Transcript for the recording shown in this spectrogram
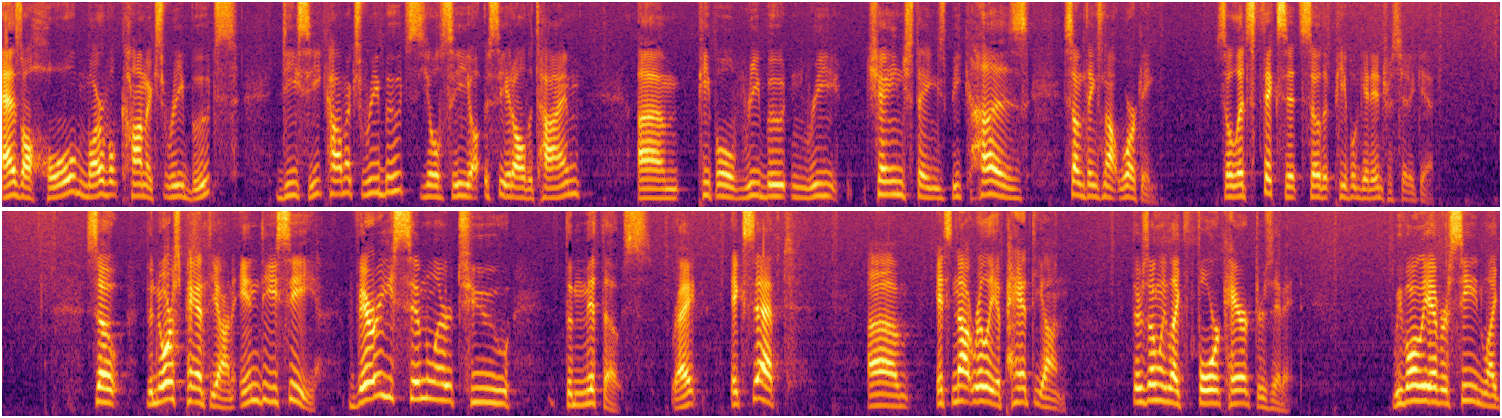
as a whole, Marvel Comics reboots DC Comics reboots, you'll see, see it all the time. Um, people reboot and re change things because something's not working. So let's fix it so that people get interested again. So the Norse pantheon in DC, very similar to the mythos, right? Except um, it's not really a pantheon. There's only like four characters in it. We've only ever seen like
